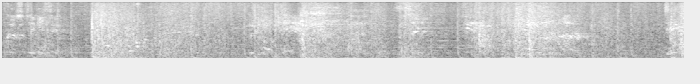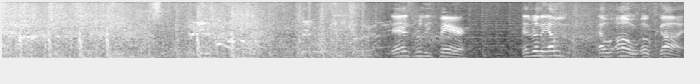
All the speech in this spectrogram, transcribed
化してみせる。That's really fair. That's really that was that was oh oh god.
